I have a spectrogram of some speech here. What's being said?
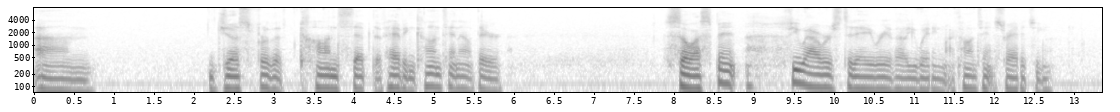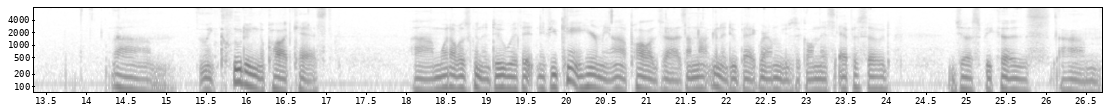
Um, just for the concept of having content out there. So I spent few hours today reevaluating my content strategy, um, including the podcast. Um, what I was going to do with it. And if you can't hear me, I apologize. I'm not going to do background music on this episode just because um,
